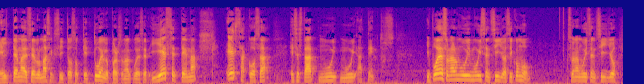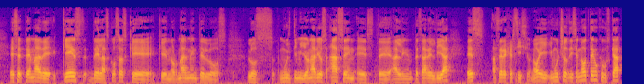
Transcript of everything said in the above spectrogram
el tema de ser lo más exitoso que tú en lo personal puedes ser. Y ese tema, esa cosa, es estar muy, muy atentos. Y puede sonar muy, muy sencillo, así como suena muy sencillo ese tema de qué es de las cosas que, que normalmente los, los multimillonarios hacen este, al empezar el día es hacer ejercicio, ¿no? Y, muchos dicen, no, tengo que buscar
